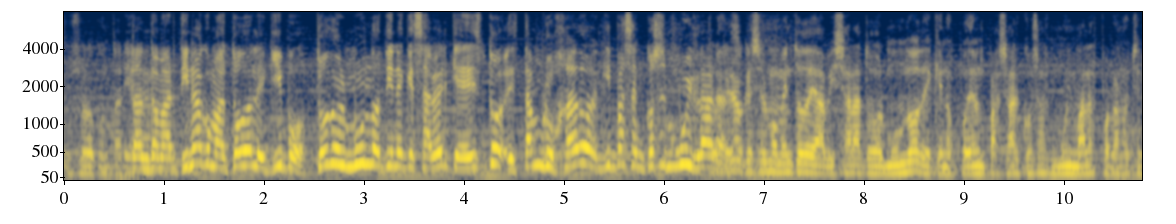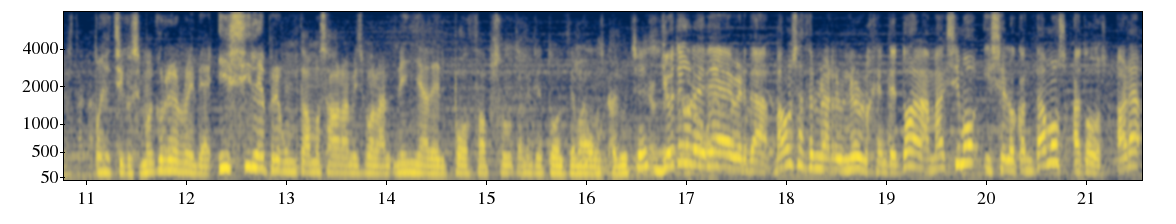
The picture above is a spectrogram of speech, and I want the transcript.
Yo solo contaría. tanto a Martina como a todo el equipo. Todo el mundo tiene que saber que esto está embrujado. Aquí pasan cosas muy Yo raras. creo que es el momento de avisar a todo el mundo de que nos pueden pasar cosas muy malas por la noche en esta casa. Oye, chicos, se me ha ocurrido una idea. ¿Y si le preguntamos ahora mismo a la niña del pozo absolutamente todo el tema de los peluches? Yo tengo una idea de verdad. Vamos a hacer una reunión urgente, toda la máximo, y se lo contamos a todos. Ahora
